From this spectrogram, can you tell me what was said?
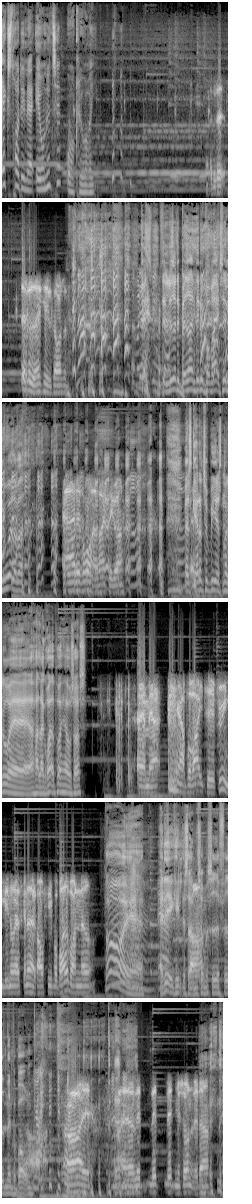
ekstraordinær evne til ordkløveri. Det, det lyder ikke helt tosset. Det lyder det bedre, end det du er på vej til nu, eller hvad? Ja, det tror jeg faktisk, det gør. Hvad skal der, Tobias, når du øh, har lagt rør på her hos os? Jamen, jeg, jeg er på vej til Fyn lige nu. Jeg skal ned og grave fiber bredbånd ned. Nå ja. det er ikke helt det samme som at sidde og fede ned på borgen. Nej, jeg er lidt, lidt, lidt misundelig der. det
